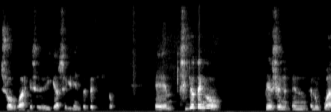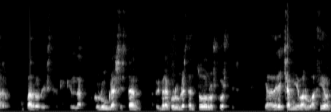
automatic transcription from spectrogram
software que se dedique al seguimiento específico. Eh, si yo tengo, piensen en, un cuadro, un cuadro de este, en que las columnas están, la primera columna están todos los costes, y a la derecha mi evaluación,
